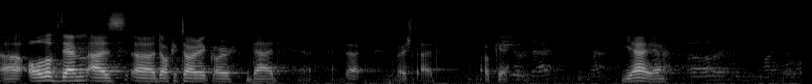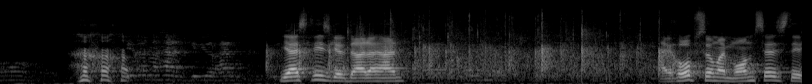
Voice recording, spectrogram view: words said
uh, all of them as uh, Dr. Tarek or dad. Yeah, dad. Where's dad? Okay. Yeah, yeah. yes, please give dad a hand. I hope so. My mom says they,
